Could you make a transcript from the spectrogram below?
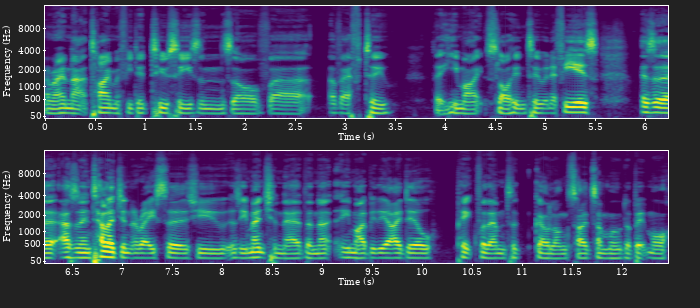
around that time if he did two seasons of uh, of F2 that he might slot into. And if he is as a as an intelligent racer as you as you mentioned there, then that, he might be the ideal pick for them to go alongside someone with a bit more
